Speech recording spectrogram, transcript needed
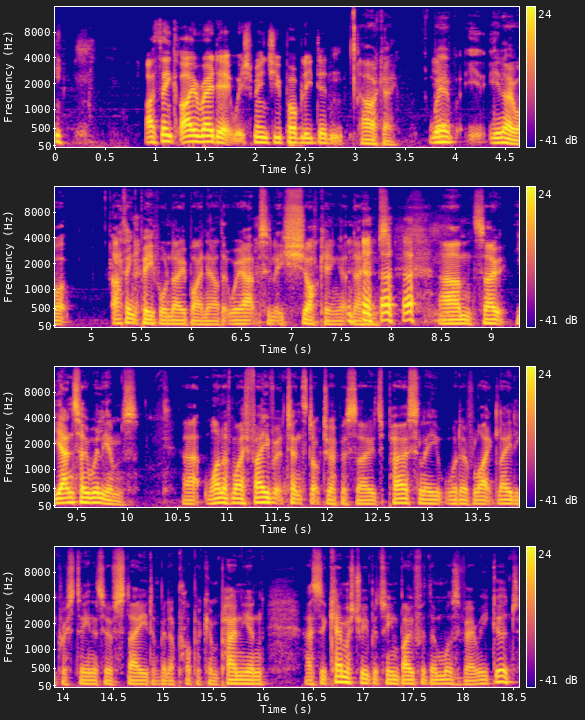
I think I read it, which means you probably didn't. Okay. We're, you know what? I think people know by now that we're absolutely shocking at names. um, so, Yanto Williams, uh, one of my favourite 10th Doctor episodes, personally would have liked Lady Christina to have stayed and been a proper companion, as the chemistry between both of them was very good.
